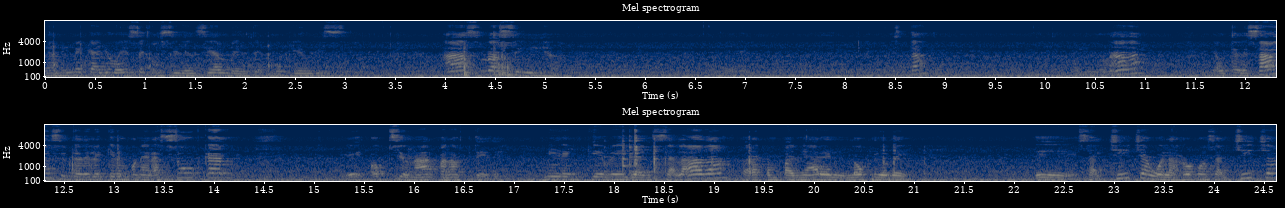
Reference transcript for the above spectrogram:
Y a mí me cayó ese coincidencialmente, como quien dice. Hazlo así. Está. Limonada. Ya ustedes saben, si ustedes le quieren poner azúcar, es opcional para ustedes. Miren qué bella ensalada para acompañar el locrio de, salchicha o el arroz con salchicha.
